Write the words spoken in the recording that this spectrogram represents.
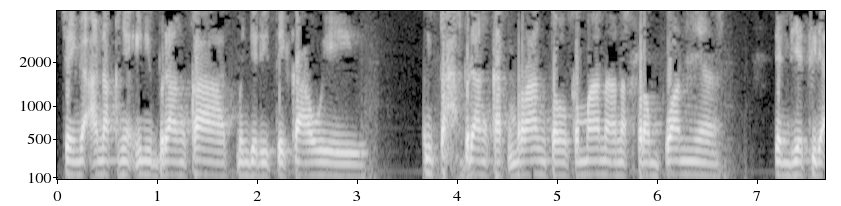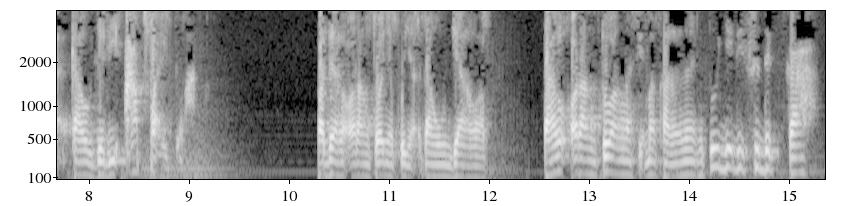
Sehingga anaknya ini berangkat menjadi TKW. Entah berangkat merantau ke mana anak perempuannya. Dan dia tidak tahu jadi apa itu anak. Padahal orang tuanya punya tanggung jawab. Kalau orang tua ngasih makanan itu jadi sedekah.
